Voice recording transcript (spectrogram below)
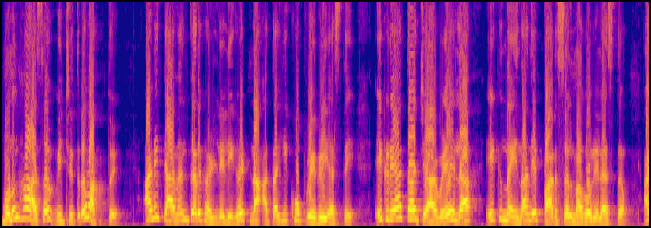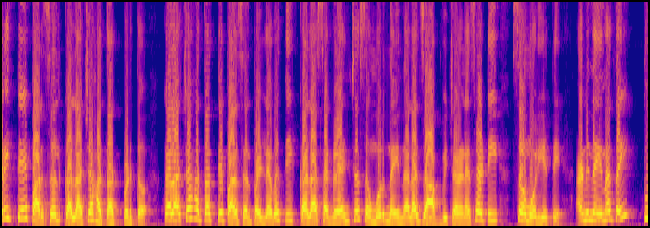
म्हणून हा असं विचित्र वागतोय. आणि त्यानंतर घडलेली घटना आता ही खूप वेगळी असते. इकडे आता ज्या वेळेला एक नैनाने पार्सल मागवलेलं असतं आणि ते पार्सल कलाच्या हातात पडतं. कलाच्या हातात ते पार्सल पडल्यावरती कला सगळ्यांच्या समोर नैनाला जाब विचारण्यासाठी समोर येते. आणि नैनाताई तू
